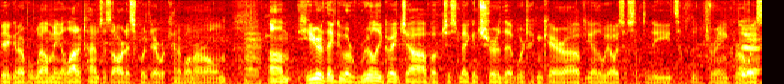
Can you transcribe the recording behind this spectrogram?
big and overwhelming, a lot of times as artists we're there, we're kind of on our own. Um, here they do a really great job of just making sure that we're taken care of. You know that we always have something to eat, something to drink. We're Yeah. always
